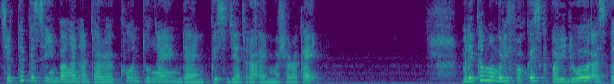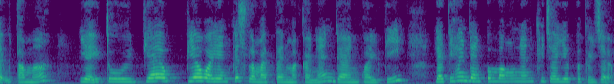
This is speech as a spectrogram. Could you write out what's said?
serta keseimbangan antara keuntungan dan kesejahteraan masyarakat. Mereka memberi fokus kepada dua aspek utama iaitu piawaian keselamatan makanan dan kualiti, latihan dan pembangunan kejaya pekerja.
